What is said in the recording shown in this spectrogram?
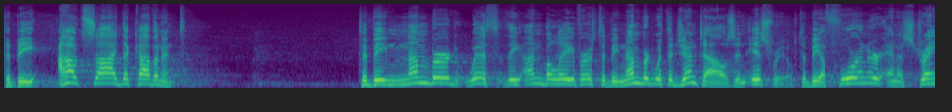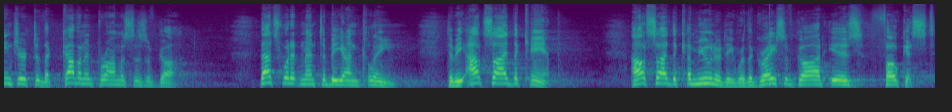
To be outside the covenant to be numbered with the unbelievers, to be numbered with the Gentiles in Israel, to be a foreigner and a stranger to the covenant promises of God. That's what it meant to be unclean, to be outside the camp, outside the community where the grace of God is focused.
